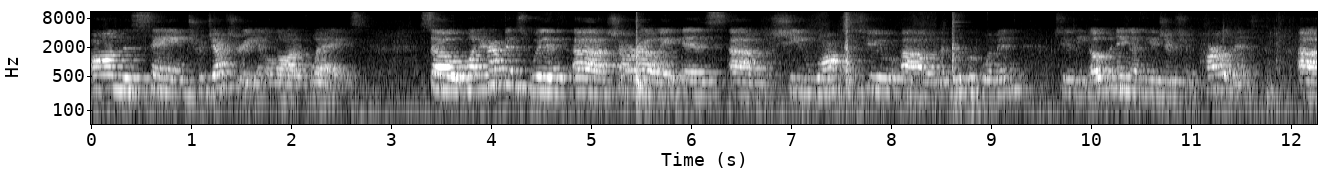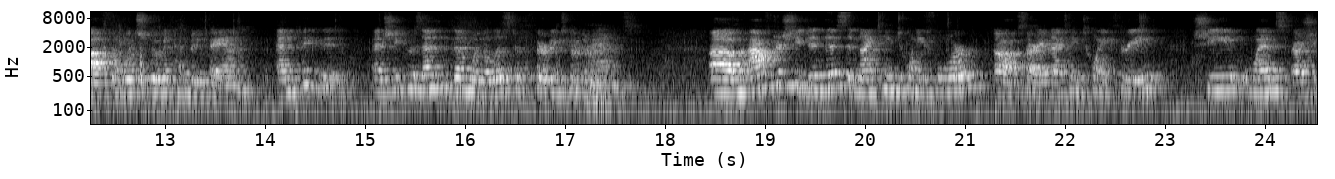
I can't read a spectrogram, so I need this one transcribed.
on the same trajectory in a lot of ways. So what happens with uh, Sha'arawi is um, she walked to, uh, with a group of women to the opening of the Egyptian parliament, uh, from which women had been banned, and picketed. And she presented them with a list of 32 demands. Um, after she did this in 1924, uh, sorry, 1923, she went, uh, she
